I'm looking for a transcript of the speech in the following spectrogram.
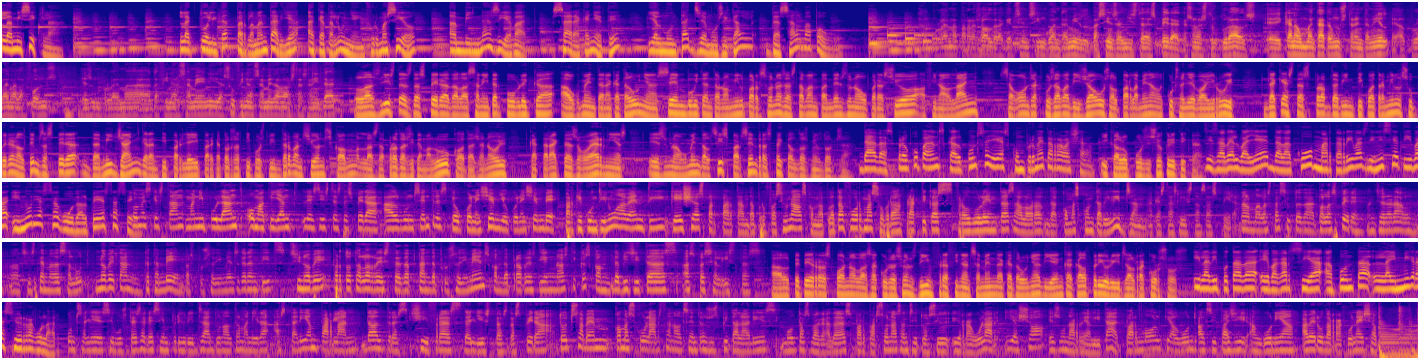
L'Hemicicle. L'actualitat parlamentària a Catalunya Informació amb Ignasi Abad, Sara Canyete i el muntatge musical de Salva Pou. El problema per resoldre aquests 150.000 pacients en llista d'espera que són estructurals eh, que han augmentat a uns 30.000, el problema de fons és un problema de finançament i de subfinançament de la nostra sanitat. Les llistes d'espera de la sanitat pública augmenten a Catalunya. 189.000 persones estaven pendents d'una operació a final d'any, segons exposava dijous al Parlament el conseller Boi Ruiz. D'aquestes, prop de 24.000 superen el temps d'espera de mig any garantit per llei per 14 tipus d'intervencions com les de pròtesi de maluc o de genoll, cataractes o hèrnies. És un augment del 6% respecte al 2012. Dades preocupants que el conseller es compromet a rebaixar. I que l'oposició critica. Isabel Vallet, de la CUP, Marta Ribas, d'Iniciativa i Núria Segú, del PSC. Com és que estan manipulant o maquillant les llistes d'espera a alguns centres que ho coneixem i ho coneixem bé? Perquè continua havent-hi queixes per part tant de professionals com de plataformes sobre pràctiques fraudulentes a l'hora de com es comptabilitzen aquestes llistes d'espera. El malestar ciutadà per l'espera, en general, en el sistema de salut, no ve tant que també pels procediments garantits, sinó bé per tota la resta de, tant de procediments com de proves diagnòstiques com de visites a especialistes. El PP respon a les acusacions d'infrafinançament de Catalunya dient que cal prioritzar els recursos. I la diputada Eva Garcia apunta la immigració irregular. Conseller, si vostès haguessin prioritzat d'una altra manera, estaríem parlant d'altres xifres de llistes d'espera. Tots sabem com es col·lapsen els centres hospitalaris moltes vegades per persones en situació irregular i això és una realitat, per molt que a alguns els hi faci angúnia haver-ho de reconèixer.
